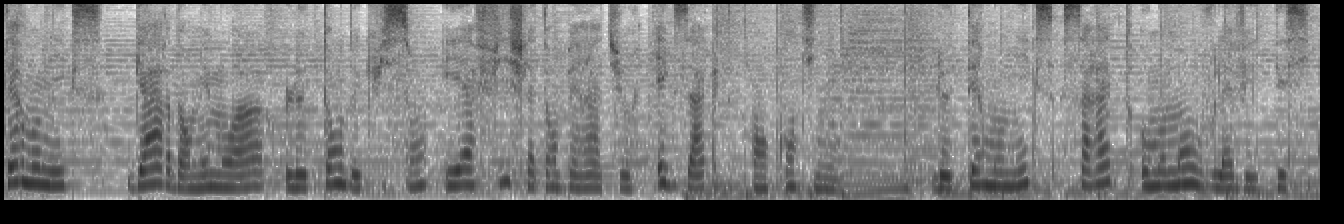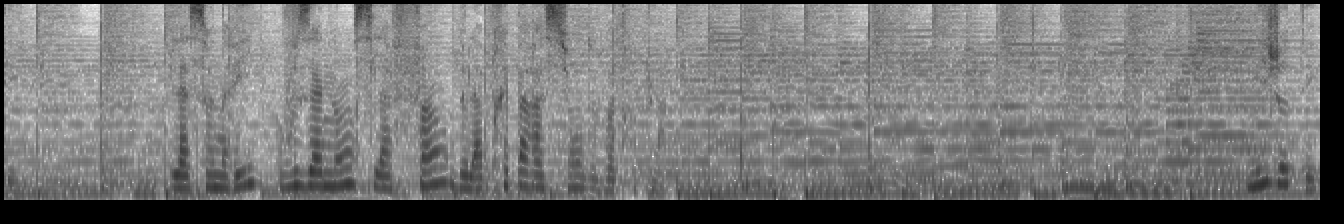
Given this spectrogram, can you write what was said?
Thermomix garde en mémoire le temps de cuisson et affiche la température exacte en continu. Le Thermomix s'arrête au moment où vous l'avez décidé. La sonnerie vous annonce la fin de la préparation de votre plat. Mijoter.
